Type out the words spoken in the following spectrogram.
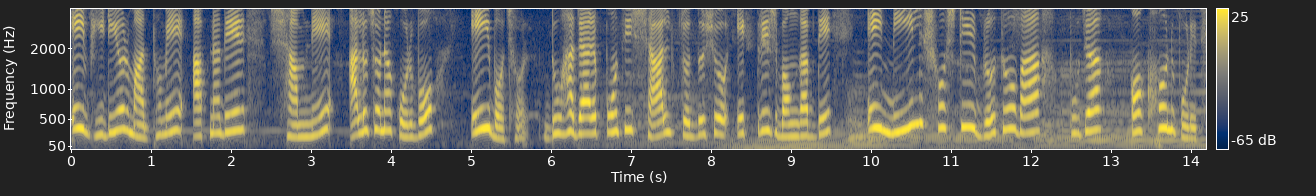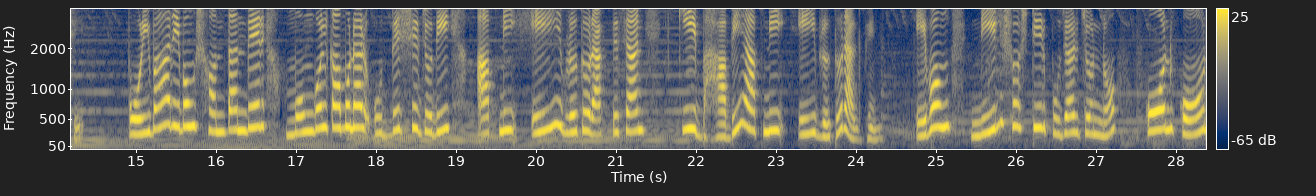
এই ভিডিওর মাধ্যমে আপনাদের সামনে আলোচনা করব এই বছর দু হাজার পঁচিশ সাল চোদ্দোশো একত্রিশ বঙ্গাব্দে এই নীল ষষ্ঠীর ব্রত বা পূজা কখন পড়েছে? পরিবার এবং সন্তানদের মঙ্গল কামনার উদ্দেশ্যে যদি আপনি এই ব্রত রাখতে চান, কীভাবে আপনি এই ব্রত রাখবেন? এবং নীল ষষ্ঠীর পূজার জন্য কোন কোন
